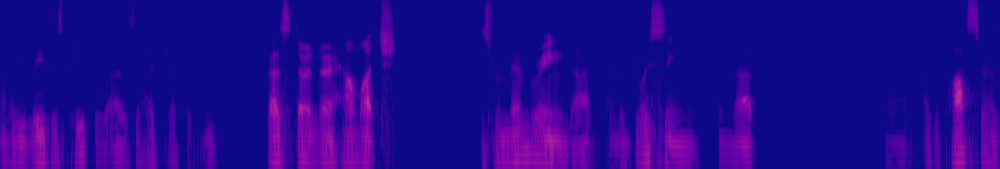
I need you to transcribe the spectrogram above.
and that he leads his people as the head shepherd. You guys don't know how much just remembering that and rejoicing in that uh, as a pastor has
